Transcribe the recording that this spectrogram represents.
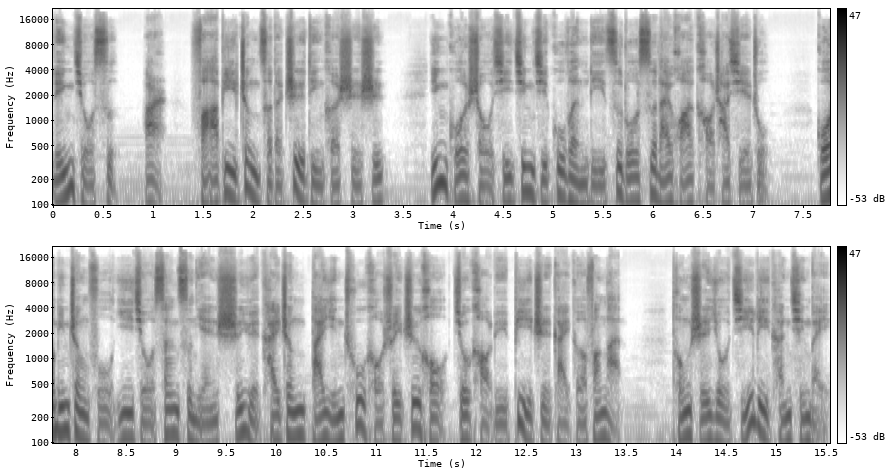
零九四二法币政策的制定和实施。英国首席经济顾问里兹罗斯来华考察协助。国民政府一九三四年十月开征白银出口税之后，就考虑币制改革方案，同时又极力恳请美、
